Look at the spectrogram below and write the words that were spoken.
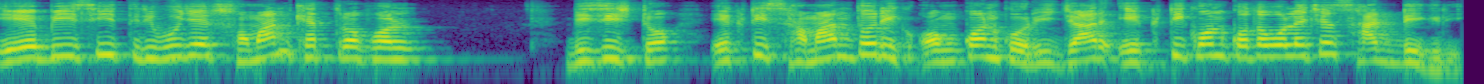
এ বি সি ত্রিভুজের সমান ক্ষেত্রফল বিশিষ্ট একটি সামান্তরিক অঙ্কন করি, যার একটি কোণ কত বলেছে? ষাট ডিগ্রি।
